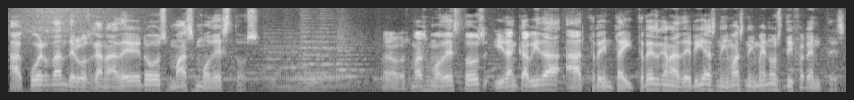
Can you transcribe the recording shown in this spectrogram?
acuerdan de los ganaderos más modestos. Bueno, los más modestos y dan cabida a 33 ganaderías ni más ni menos diferentes,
